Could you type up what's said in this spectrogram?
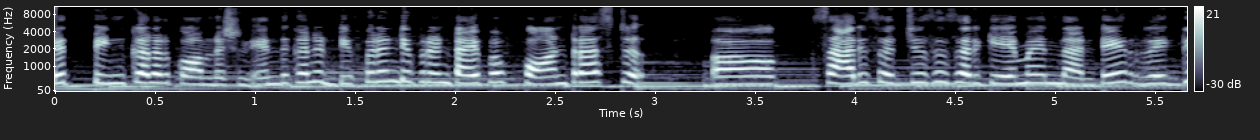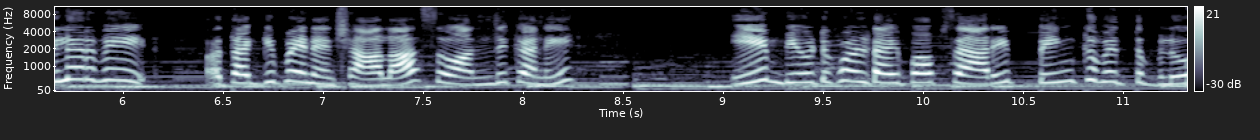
with pink colour combination. ఎందుకంటే different different type of contrast saris వచ్చేసేసరికి ఏమైందంటే రెగ్యులర్వి తగ్గిపోయినాయి చాలా. సో అందుకని ఈ beautiful type of sari pink with blue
